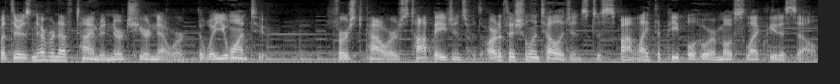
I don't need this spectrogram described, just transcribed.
But there is never enough time to nurture your network the way you want to. First powers top agents with artificial intelligence to spotlight the people who are most likely to sell.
